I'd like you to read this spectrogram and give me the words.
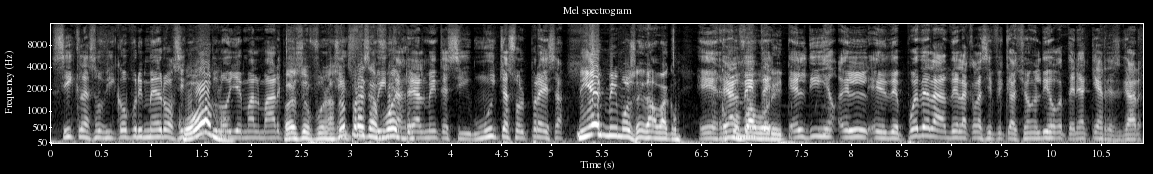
sí clasificó primero, así como tú ¿Cómo? lo oyes mal Marque. Pero eso fue una sorpresa pista, fuerte. Realmente sí, mucha sorpresa. Ni él mismo se daba como, Eh, como realmente, favorito. él dijo, él, eh, después de la, de la clasificación, él dijo que tenía que arriesgar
